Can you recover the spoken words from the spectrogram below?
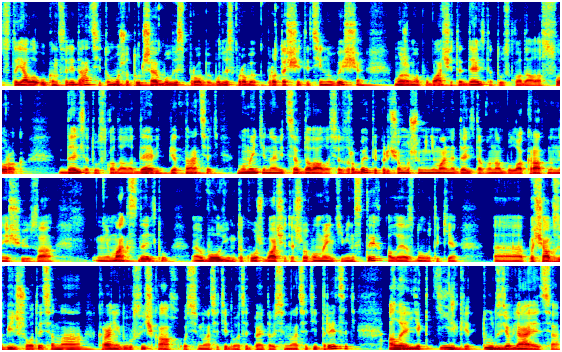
стояла у консолідації, тому що тут ще були спроби. Були спроби протащити ціну вище. Можемо побачити, дельта тут складала 40, Дельта тут складала 9, 15. В моменті навіть це вдавалося зробити, причому що мінімальна дельта вона була кратно нижчою за макс дельту. Volume також бачите, що в моменті він стиг, але знову таки е, почав збільшуватися на крайніх двох свічках о 17.25 та о 17.30. Але як тільки тут з'являється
